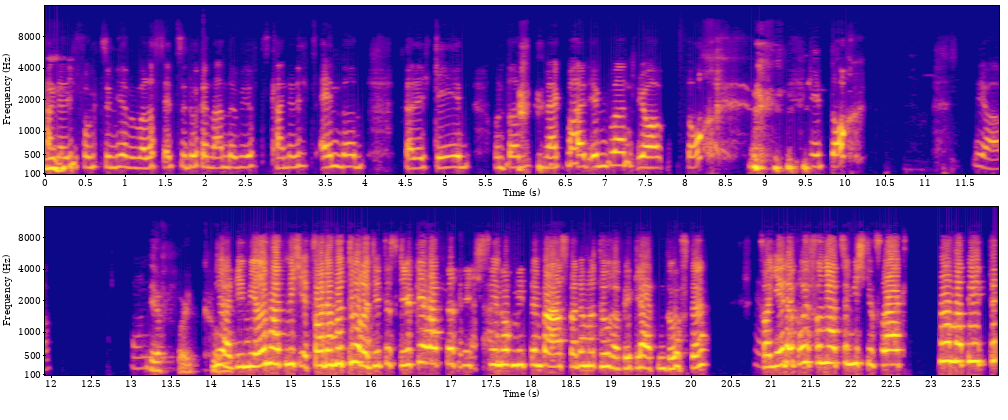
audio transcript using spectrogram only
kann mhm. ja nicht funktionieren, wenn man das Sätze durcheinander wirft. Das kann ja nichts ändern. Das kann ja nicht gehen. Und dann merkt man halt irgendwann, ja, doch. Geht doch. Ja. Und ja, voll cool. Ja, die Miriam hat mich vor der Matura, die hat das Glück gehabt, dass ich sie noch mit dem Bas bei der Matura begleiten durfte. Ja. Vor jeder Prüfung hat sie mich gefragt, Mama bitte,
